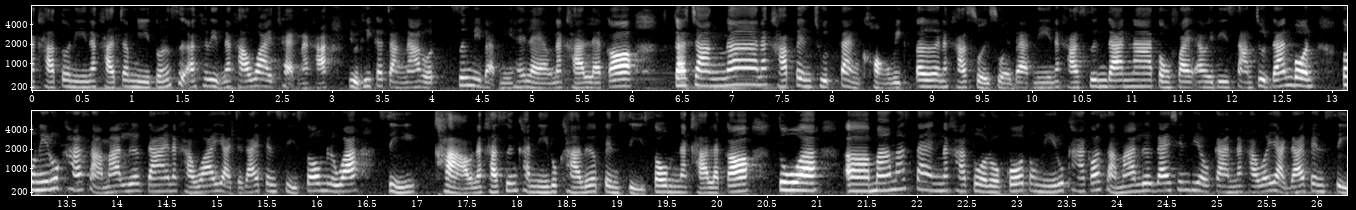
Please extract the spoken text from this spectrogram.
นะคะ ตัวนี้นะคะจะมีตัวหนังสืออะคริลิกนะคะ Y Track นะคะ อยู่ที่กระจังหน้ารถซึ่งมีแบบนี้ให้แล้วนะคะ แล้วก็กระจังหน้านะคะเป็นชุดแต่งของวิกเตอร์นะคะ สวยๆ แบบนี้นะคะ ซึ่งด้านหน้าตรงไฟ LED 3 จุดด้านบน ตรงนี้ลูกค้าสามารถเลือกได้นะคะ ว่าอยากจะได้เป็นสีส้มหรือว่าสีขาวนะคะ ซึ่งคันนี้ลูกค้าเลือกเป็นสีส้มนะคะ แล้วก็ตัวมามาสแตงนะคะ ตัวโลโก้ตรงนี้ลูกค้าก็สามารถเลือกได้เช่นเดียวกันนะคะ ว่าอยากได้เป็นสี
